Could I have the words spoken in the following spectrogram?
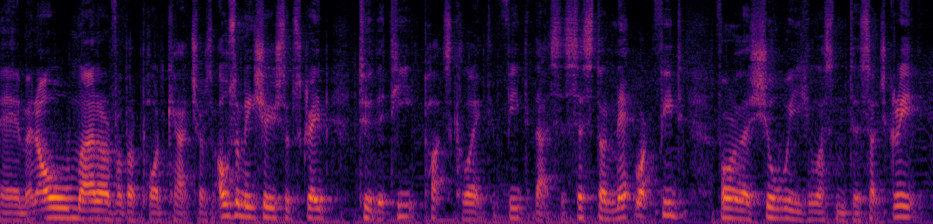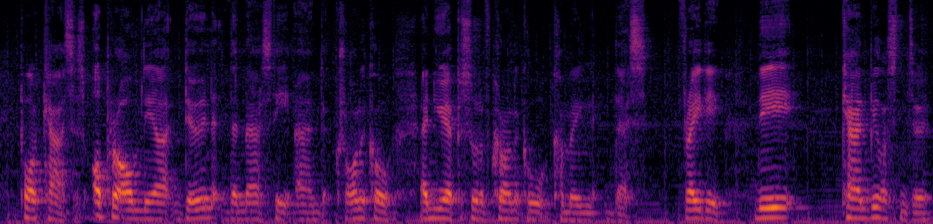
um, and all manner of other podcatchers. Also, make sure you subscribe to the Teapots Collective feed. That's the sister network feed for the show where you can listen to such great podcasts as Opera Omnia, Doing the Nasty, and Chronicle. A new episode of Chronicle coming this Friday. The can be listened to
